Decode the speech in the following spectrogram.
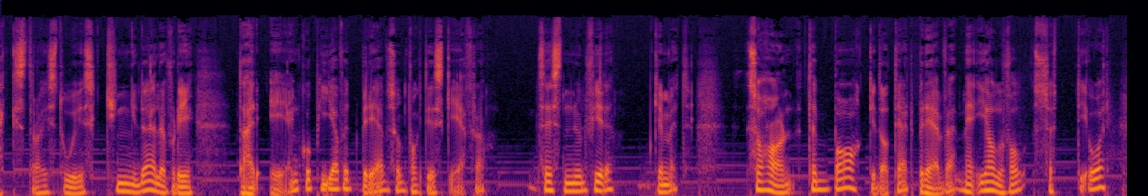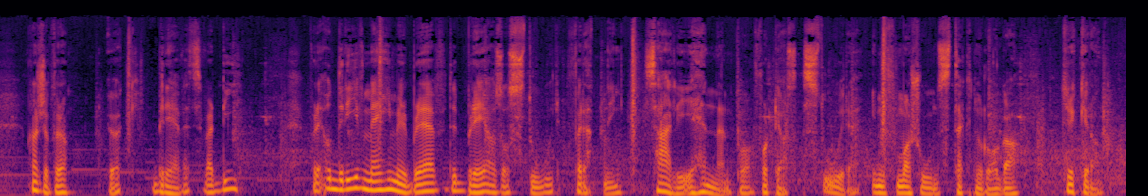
ekstra historisk tyngde, eller fordi det her er en kopi av et brev som faktisk er fra 1604, hvem vet, så har han tilbakedatert brevet med i alle fall 70 år, kanskje for å øke brevets verdi. For det å drive med himmelbrev det ble altså stor forretning, særlig i hendene på fortidas store informasjonsteknologer, trykkerne.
